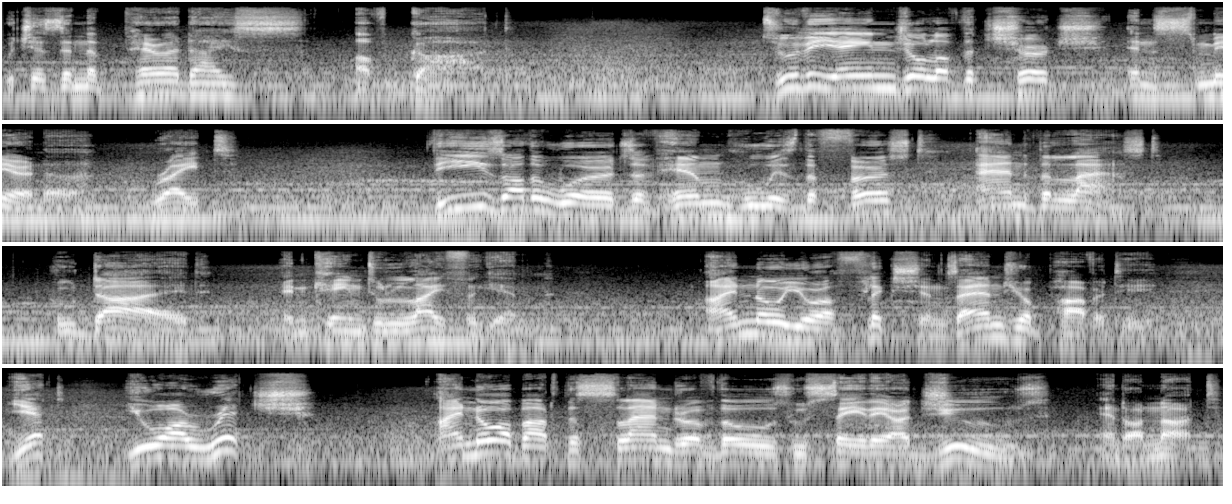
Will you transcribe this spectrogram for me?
which is in the paradise of God. To the angel of the church in Smyrna, write These are the words of him who is the first and the last, who died and came to life again. I know your afflictions and your poverty, yet you are rich. I know about the slander of those who say they are Jews and are not,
